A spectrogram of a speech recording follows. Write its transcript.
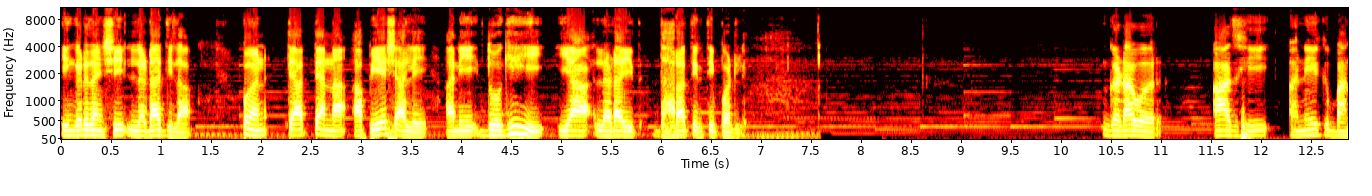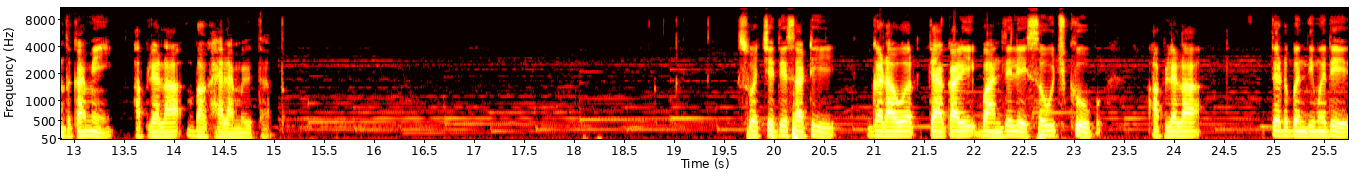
इंग्रजांशी लढा दिला. पण त्यात त्यांना अपयश आले आणि दोघेही या लढाईत धारातीर्थी पडले. गडावर आजही अनेक बांधकामे आपल्याला बघायला मिळतात. स्वच्छतेसाठी गडावर त्या काळी बांधलेले शौचकूप आपल्याला तटबंदीमध्ये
